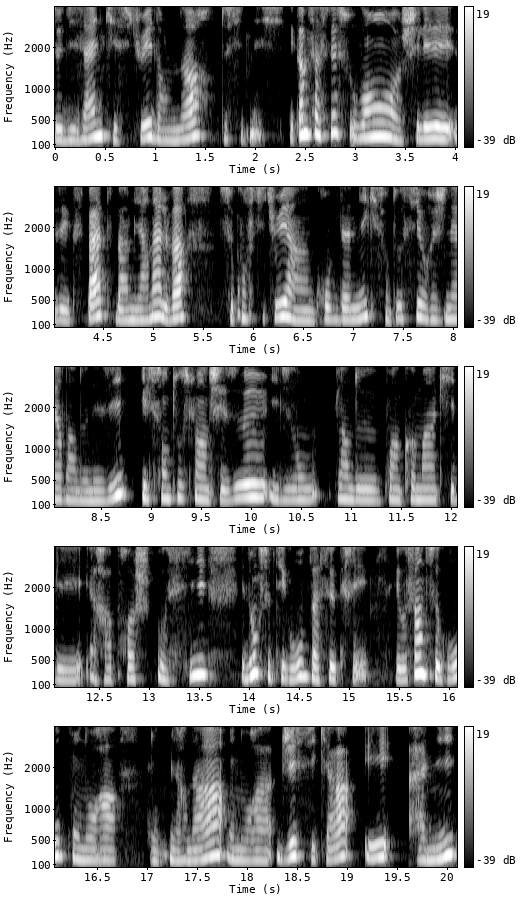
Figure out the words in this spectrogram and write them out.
de design qui est situé dans le nord de Sydney. Et comme ça se fait souvent chez les expats, bah, Myrna elle va se constituer un groupe d'amis qui sont aussi originaires d'Indonésie. Ils sont tous loin de chez eux, ils ont plein de points communs qui les rapprochent aussi, et donc ce petit groupe va se créer. Et au sein de ce groupe, on aura donc Myrna, on aura Jessica et Annie,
